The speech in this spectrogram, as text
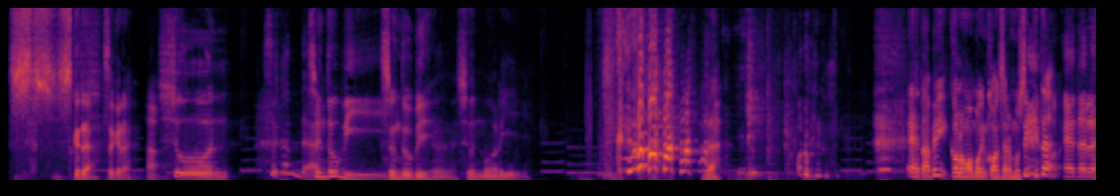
S- Segera, segera. Sun sekedar Sun Tubi. Sun Tubi. Eh, Sun Mori Eh tapi kalau ngomongin konser musik kita Eh tadi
